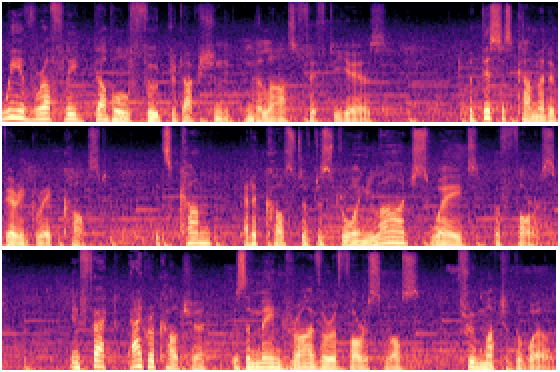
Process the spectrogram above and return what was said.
We have roughly doubled food production in the last 50 years. But this has come at a very great cost. It's come at a cost of destroying large swathes of forest. In fact, agriculture is the main driver of forest loss through much of the world.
